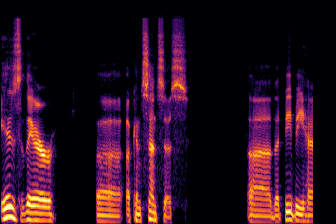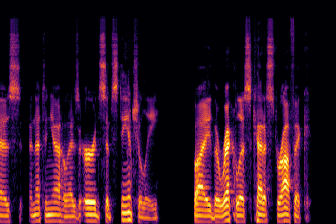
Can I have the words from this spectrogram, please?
Is there uh, a consensus uh, that Bibi has Netanyahu has erred substantially by the reckless, catastrophic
